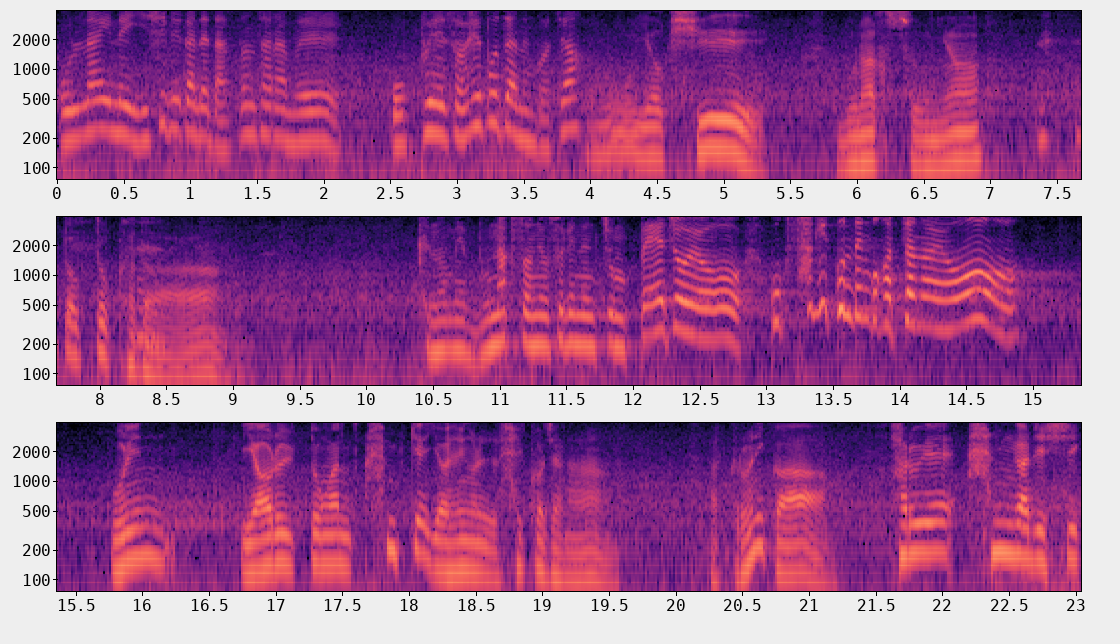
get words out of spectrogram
온라인에 20일간의 낯선 사람을 오프해서 해보자는 거죠? 오, 역시 문학소녀 똑똑하다. 그놈의 문학소녀 소리는 좀 빼줘요. 꼭 사기꾼 된 것 같잖아요. 우린 열흘 동안 함께 여행을 할 거잖아. 아, 그러니까 하루에 한 가지씩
